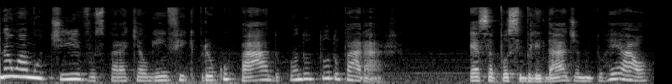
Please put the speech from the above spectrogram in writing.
Não há motivos para que alguém fique preocupado quando tudo parar. Essa possibilidade é muito real,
